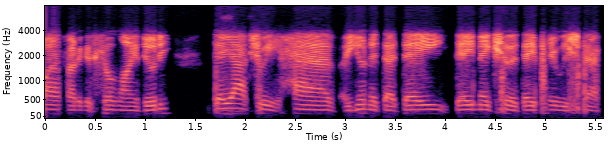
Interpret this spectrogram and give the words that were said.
firefighter gets killed in line of duty, they actually have a unit that they they make sure that they pay respect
